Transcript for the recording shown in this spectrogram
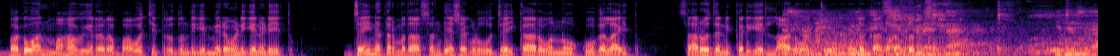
ಭಗವಾನ್ ಮಹಾವೀರರ ಭಾವಚಿತ್ರದೊಂದಿಗೆ ಮೆರವಣಿಗೆ ನಡೆಯಿತು. ಜೈನ ಧರ್ಮದ ಸಂದೇಶಗಳು ಜೈಕಾರವನ್ನು ಕೂಗಲಾಯಿತು. ಸಾರ್ವಜನಿಕರಿಗೆ ಲಾಡು ಹಂಚುವ ಮೂಲಕ ಇದು ಸಹ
